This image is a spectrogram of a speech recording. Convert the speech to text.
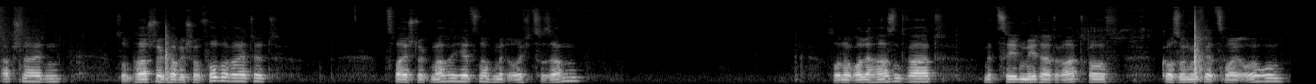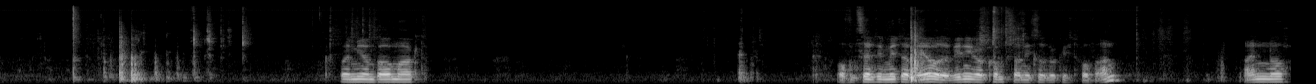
abschneiden. So ein paar Stück habe ich schon vorbereitet. Zwei Stück mache ich jetzt noch mit euch zusammen. So eine Rolle Hasendraht mit 10 Meter Draht drauf kostet ungefähr 2 Euro. Bei mir im Baumarkt. Auf einen Zentimeter mehr oder weniger kommt es da nicht so wirklich drauf an. Einen noch.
